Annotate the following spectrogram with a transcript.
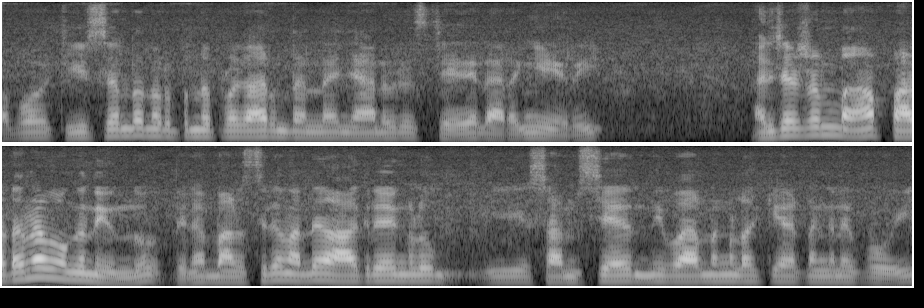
അപ്പോൾ ടീച്ചറിന്റെ നിർബന്ധപ്രകാരം തന്നെ ഞാനൊരു സ്റ്റേജിൽ ഇറങ്ങിയേറി അതിനുശേഷം ആ പഠനം അങ്ങ് നിന്നു. പിന്നെ മനസ്സിൽ നല്ല ആഗ്രഹങ്ങളും ഈ സംശയ നിവാരണങ്ങളൊക്കെ ആയിട്ട് അങ്ങനെ പോയി.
